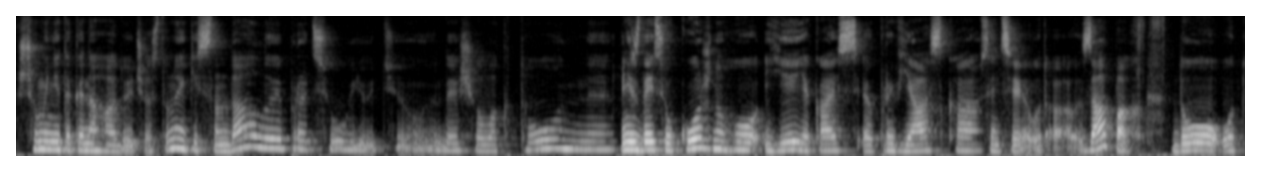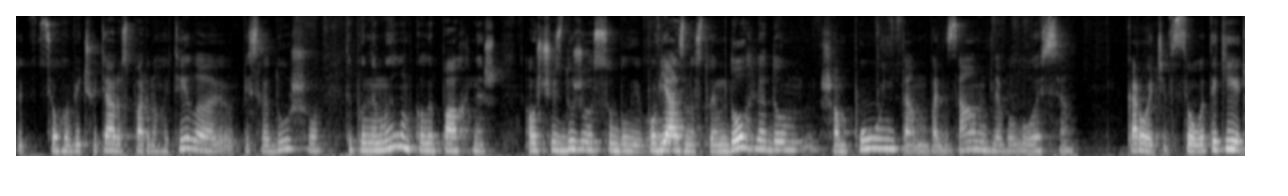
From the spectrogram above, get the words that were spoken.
Що мені таке нагадує часто? Ну, якісь сандали працюють, дещо лактонне. Мені здається, у кожного є якась е, прив'язка, в сенсі от, запах до от цього відчуття розпареного тіла е, після душу. Типу, не милом, коли пахнеш, а ось щось дуже особливе. Пов'язано з твоїм доглядом, шампунь, там, бальзам для волосся. Коротше, все, такі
